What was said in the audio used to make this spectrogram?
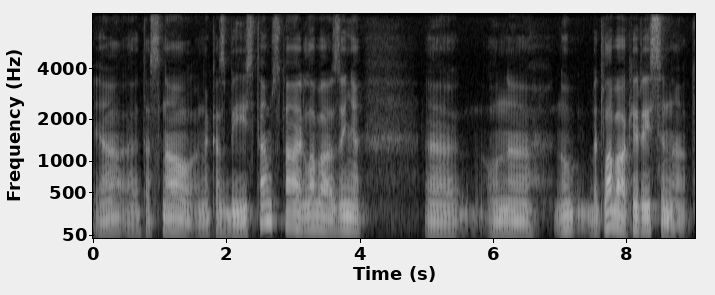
Ja, tas nav nekas bīstams, tā ir labā ziņa. Un, nu, bet labāk ir izsināt.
